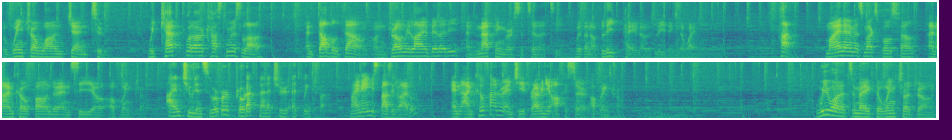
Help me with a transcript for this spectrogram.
the Wingtra One Gen 2. We kept what our customers love and doubled down on drone reliability and mapping versatility with an oblique payload leading the way. Hi, my name is Max Boosfeld and I'm co-founder and CEO of Wingtra. I'm Julian Surber, Product Manager at Wingtra. My name is Basil Weibel and I'm co-founder and chief revenue officer of Wingtra. We wanted to make the Wingtra drone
